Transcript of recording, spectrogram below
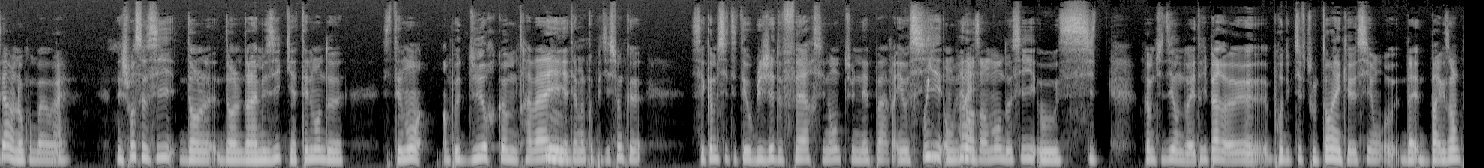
c'est un long combat, ouais. Mais je pense aussi, dans, le- dans, le- dans la musique, il y a tellement de. C'est tellement un peu dur comme travail, il y a Mm. tellement de compétition que c'est comme si tu étais obligé de faire, sinon tu n'es pas. Enfin, et aussi, Oui, on vit ouais. dans un monde aussi où, si, comme tu dis, on doit être hyper euh, productif tout le temps et que si on. euh, Par exemple,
